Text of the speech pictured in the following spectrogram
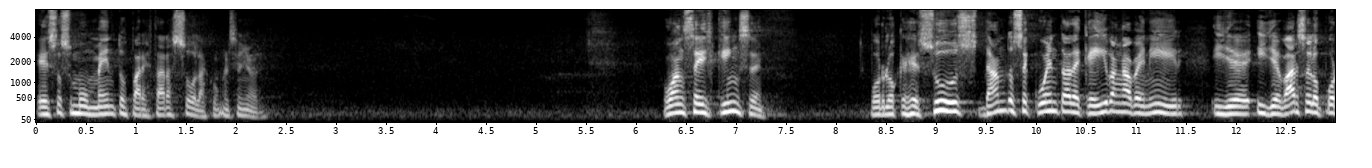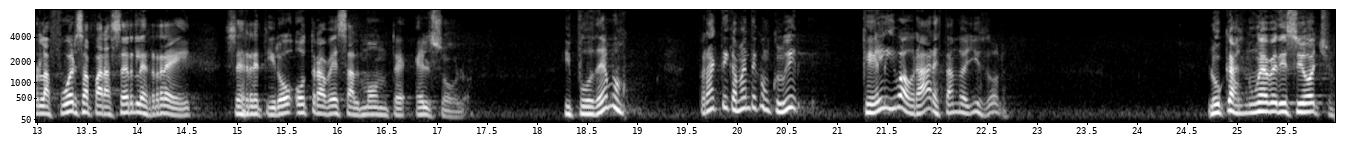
esos momentos para estar a solas con el Señor? Juan 6:15, por lo que Jesús, dándose cuenta de que iban a venir y, y llevárselo por la fuerza para hacerle rey, se retiró otra vez al monte él solo. Y podemos prácticamente concluir, que él iba a orar estando allí solo. Lucas 9, 18.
